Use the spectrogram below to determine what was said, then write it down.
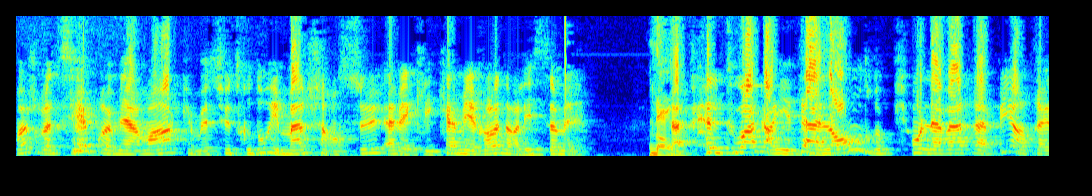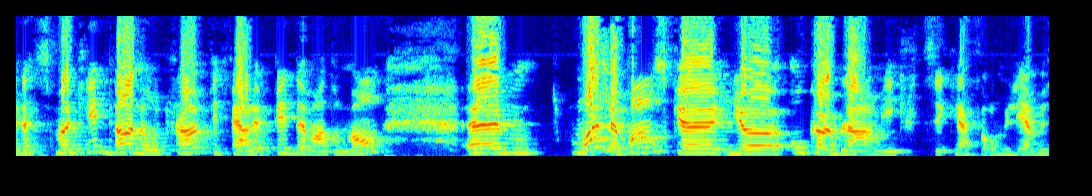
Moi, je retiens premièrement que M. Trudeau est malchanceux avec les caméras dans les sommets. Bon. Rappelle-toi quand il était à Londres, puis on l'avait attrapé en train de se moquer de Donald Trump puis de faire le pit devant tout le monde. Euh, moi, je pense qu'il n'y a aucun blâme et critique à formuler à M.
